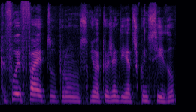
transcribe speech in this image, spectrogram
que foi feito por um senhor que hoje em dia é desconhecido,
